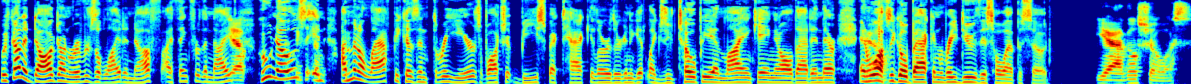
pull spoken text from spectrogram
we've kind of dogged on Rivers of Light enough, I think, for the night. Yep, Who knows? so. And I'm gonna laugh because in three years, watch it be spectacular. They're gonna get like Zootopia and Lion King and all that in there, and we'll have to go back and redo this whole episode. Yeah, they'll show us.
